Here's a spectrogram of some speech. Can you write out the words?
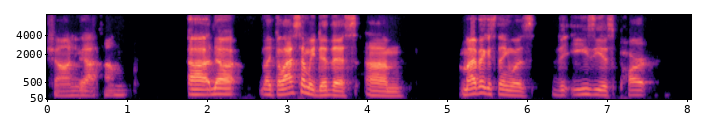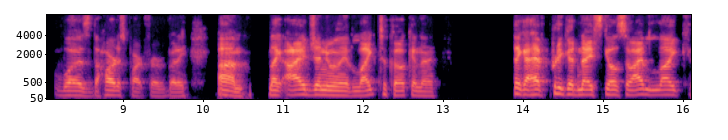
Sean, you got something? Uh, no, like the last time we did this, um, my biggest thing was the easiest part was the hardest part for everybody. Um, like I genuinely like to cook, and I think I have pretty good knife skills, so I like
